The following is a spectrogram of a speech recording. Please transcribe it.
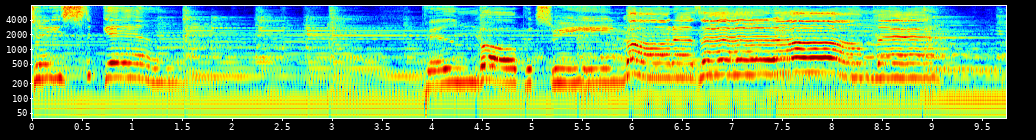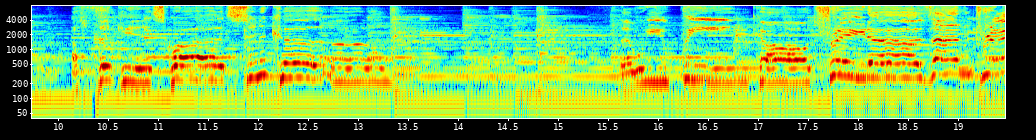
chased again. Pinball between borders and there. I think it's quite cynical that we've been called traitors and criminals.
